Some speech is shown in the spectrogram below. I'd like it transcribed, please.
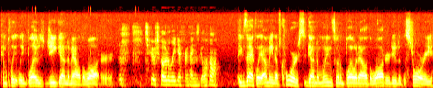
completely blows G Gundam out of the water. Two totally different things going on. Exactly. I mean, of course, Gundam Wing's going to blow it out of the water due to the story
